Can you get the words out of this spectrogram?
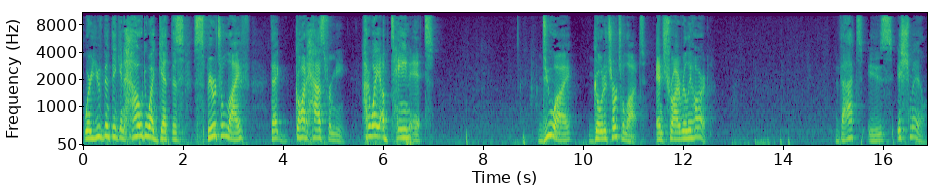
where you've been thinking, how do I get this spiritual life that God has for me? How do I obtain it? Do I go to church a lot and try really hard? That is Ishmael.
